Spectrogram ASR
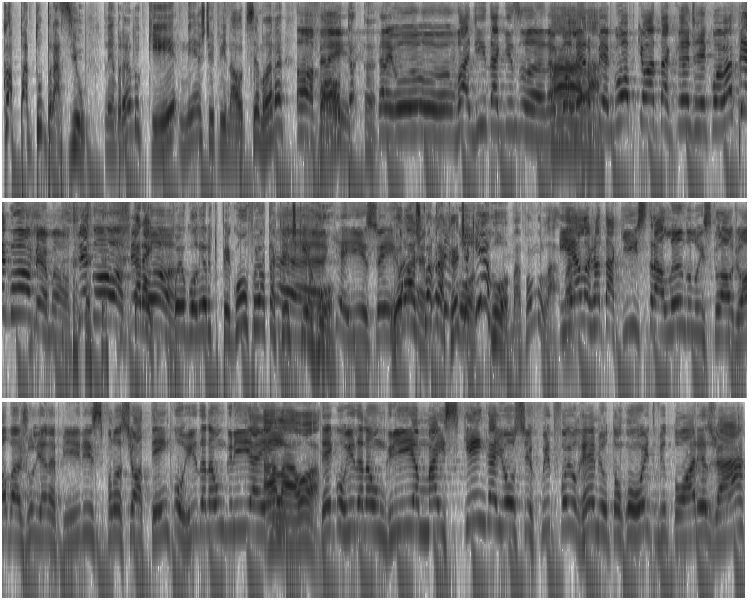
Copa do Brasil. Lembrando que neste final de semana. Ó, peraí. volta. Ah. Peraí, o, o Vadinho tá aqui zoando. Ah, o goleiro lá. pegou porque o atacante recuou. Mas pegou, meu irmão. Pegou, pegou. Peraí, foi o goleiro que pegou ou foi o atacante que É, errou? Que isso, hein? Eu Vai, acho que o atacante pegou. é que errou, mas vamos lá. E vai. ela já tá aqui estralando o Luiz Cláudio Alba, a Juliana Pires. Falou assim: ó, tem corrida na Hungria, hein? Ah lá, ó. Tem corrida na Hungria, mas quem ganhou o circuito foi o Hamilton, com oito vitórias já.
